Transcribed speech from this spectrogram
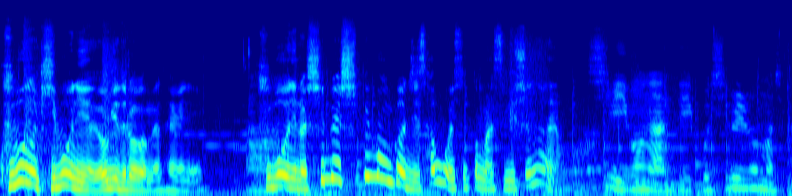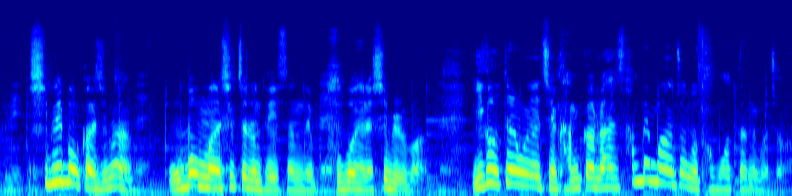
9번은 기본이에요 여기 들어가면 당연히 아, 9번이나 11, 12번까지 사고가 있었던 말씀이시나요? 12번은 안 돼 있고 11번만 체크돼 있고. 11번까지만 네. 5번만 실제로는 돼 있었는데 네. 9번이나 11번 네. 이것 때문에 지금 감가를 한 300만 원 정도 더 벌었다는 거죠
